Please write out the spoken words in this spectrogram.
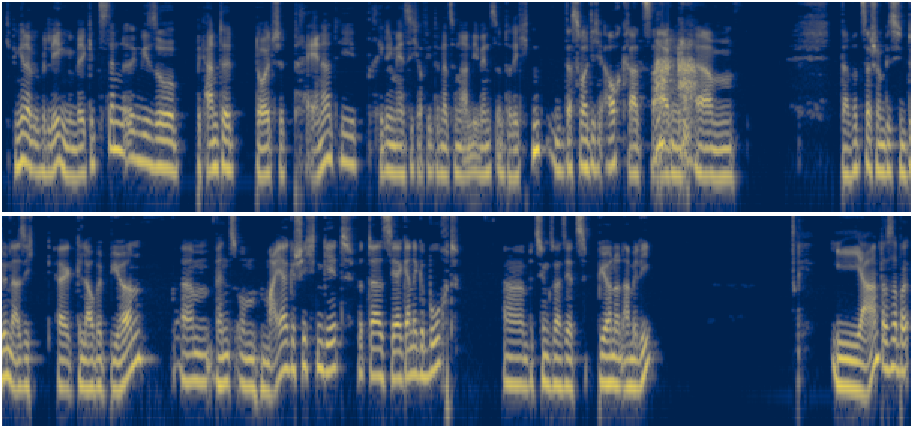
ich bin gerade überlegen, gibt es denn irgendwie so bekannte deutsche Trainer, die regelmäßig auf internationalen Events unterrichten? Das wollte ich auch gerade sagen. ähm, da wird's ja schon ein bisschen dünn. Also ich äh, glaube Björn, ähm, wenn es um Meier-Geschichten geht, wird da sehr gerne gebucht. Äh, beziehungsweise jetzt Björn und Amelie. Ja, das ist aber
